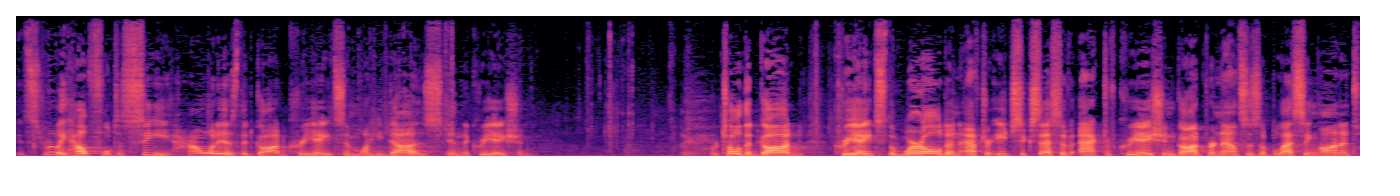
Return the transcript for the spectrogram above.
it's really helpful to see how it is that God creates and what He does in the creation. We're told that God creates the world, and after each successive act of creation, God pronounces a blessing on it.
